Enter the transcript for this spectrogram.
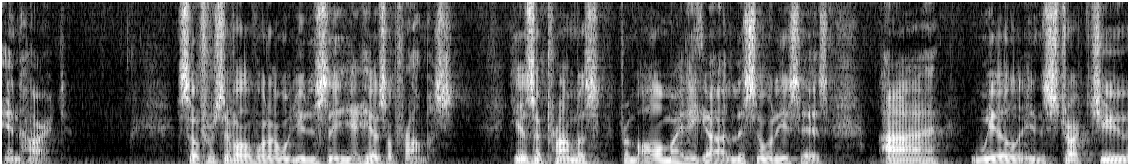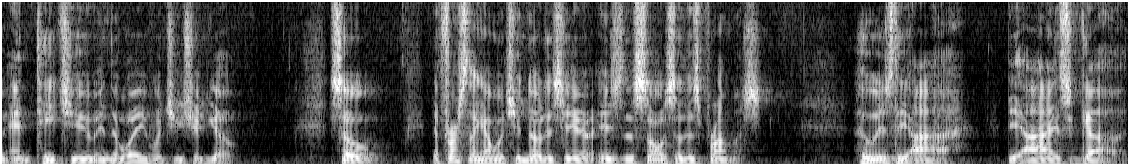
in heart. So, first of all, what I want you to see here here's a promise. Here's a promise from Almighty God. Listen to what He says I will instruct you and teach you in the way which you should go. So, the first thing I want you to notice here is the source of this promise. Who is the I? The is God.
